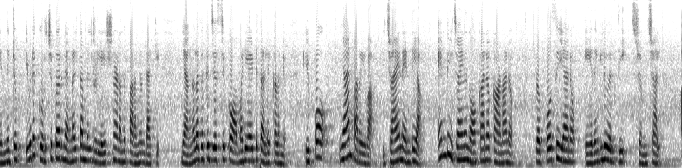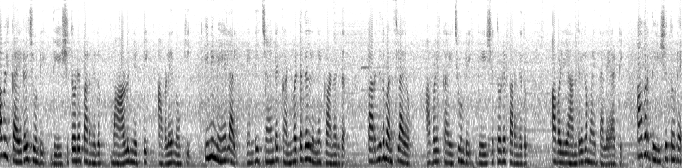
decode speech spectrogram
എന്നിട്ടും ഇവിടെ കുറച്ച് പേർ ഞങ്ങൾ തമ്മിൽ റിലേഷനാണെന്ന് പറഞ്ഞുണ്ടാക്കി. ഞങ്ങളതൊക്കെ ജസ്റ്റ് കോമഡി ആയിട്ട് തള്ളിക്കളഞ്ഞു. ഇപ്പോൾ ഞാൻ പറയുക ഇച്ചായൻ എന്റെയാ എന്റെ ഇച്ചായനെ നോക്കാനോ കാണാനോ? പ്രപ്പോസ് ചെയ്യാനോ ഏതെങ്കിലും ഒരുത്തി ശ്രമിച്ചാൽ അവൾ കൈകൾ ചൂണ്ടി ദേഷ്യത്തോടെ പറഞ്ഞതും മാളു ഞെട്ടി അവളെ നോക്കി. ഇനി മേലാൽ എന്റെ ഇച്ചായന്റെ കൺവെട്ടത്തിൽ നിന്നെ കാണരുത്. പറഞ്ഞത് മനസ്സിലായോ? അവൾ കൈ ചൂണ്ടി ദേഷ്യത്തോടെ പറഞ്ഞതും അവൾ യാന്ത്രികമായി തലയാട്ടി. അവർ ദേഷ്യത്തോടെ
